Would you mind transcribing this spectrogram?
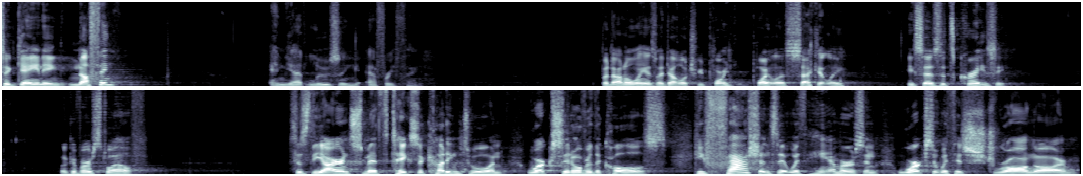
to gaining nothing and yet losing everything. But not only is idolatry point, pointless, secondly, he says it's crazy. Look at verse 12. Says, The ironsmith takes a cutting tool and works it over the coals. He fashions it with hammers and works it with his strong arm.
